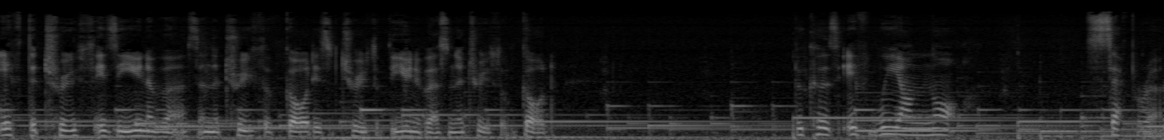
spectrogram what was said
if the truth is the universe and the truth of God is the truth of the universe and the truth of God. Because if we are not separate,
